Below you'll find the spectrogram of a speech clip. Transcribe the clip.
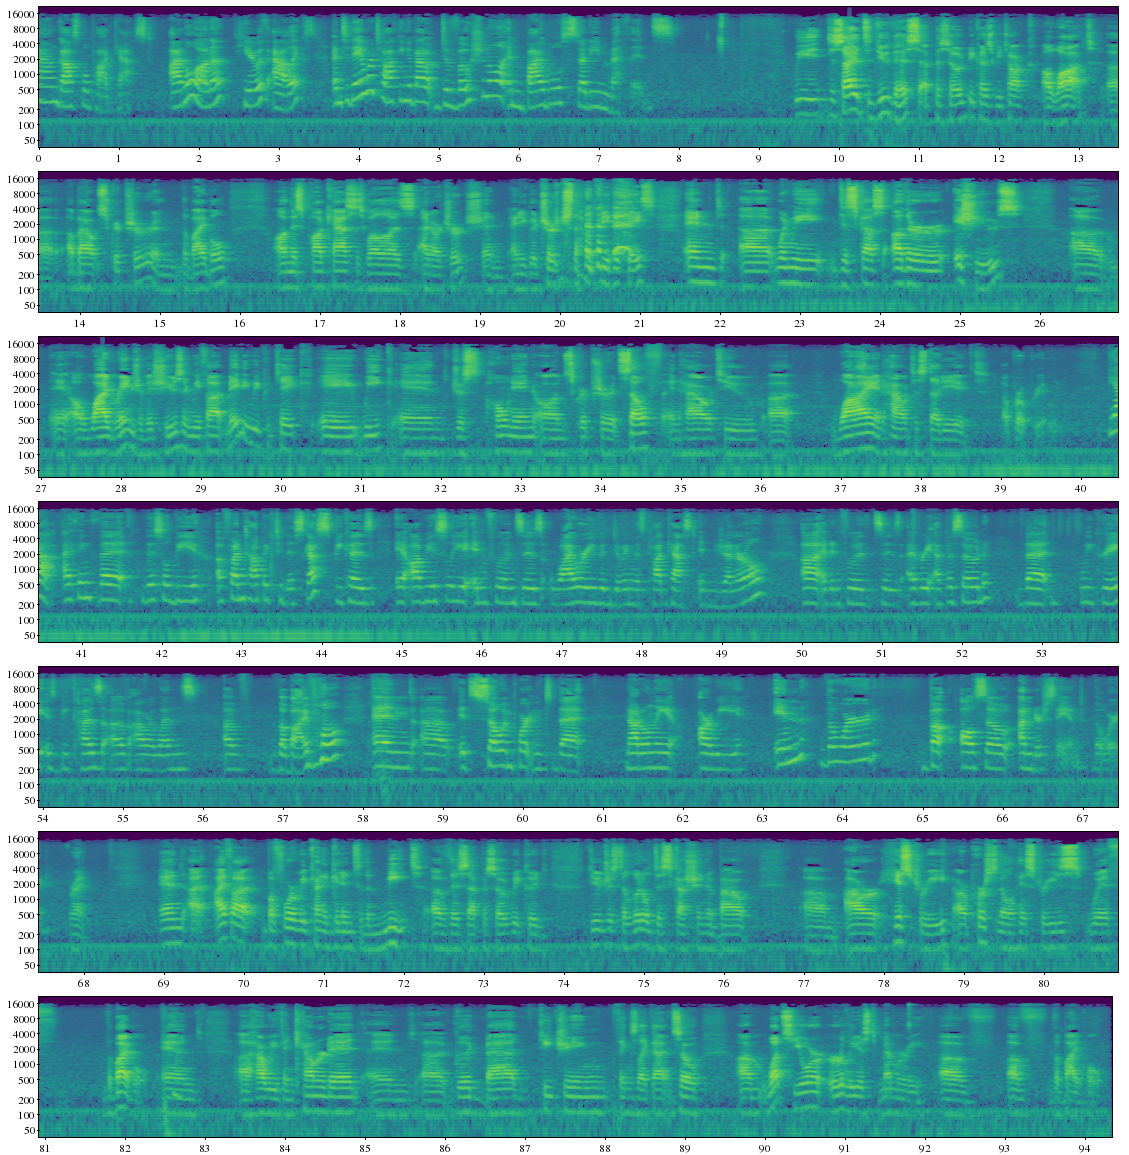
welcome to Small Town Gospel Podcast. I'm Alana, here with Alex, and today we're talking about devotional and Bible study methods. We decided to do this episode because we talk a lot uh, about Scripture and the Bible on this podcast as well as at our church and any good church that would be the case. And uh, when we discuss other issues, uh, a wide range of issues, and we thought maybe we could take a week and just hone in on Scripture itself and how to, uh, why and how to study it appropriately. Yeah, I think that this will be a fun topic to discuss because it obviously influences why we're even doing this podcast in general. Uh, it influences every episode that we create is because of our lens of the Bible. And uh, it's so important that not only are we in the Word, but also understand the Word. Right. And I, I thought before we kind of get into the meat of this episode, we could do just a little discussion about um, our history, our personal histories with the Bible, and uh, how we've encountered it, and uh, good, bad teaching, things like that. And so, um, what's your earliest memory of of the Bible?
